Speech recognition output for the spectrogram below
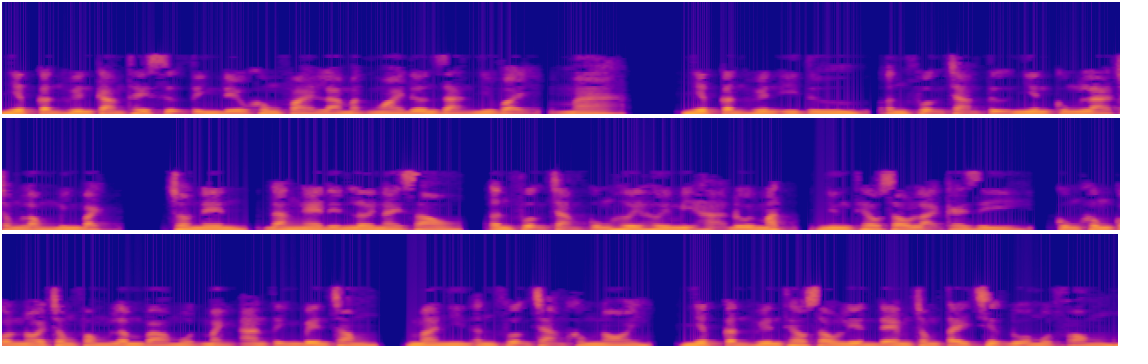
Nhiếp Cẩn Huyên cảm thấy sự tình đều không phải là mặt ngoài đơn giản như vậy, mà, nhiếp Cẩn Huyên ý tứ, ân phượng chạm tự nhiên cũng là trong lòng minh bạch, cho nên, đang nghe đến lời này sau, ân phượng chạm cũng hơi hơi mị hạ đôi mắt, nhưng theo sau lại cái gì, cũng không có nói trong phòng lâm vào một mảnh an tĩnh bên trong, mà nhìn ân phượng chạm không nói, nhiếp cẩn huyên theo sau liền đem trong tay chiếc đũa một phóng,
